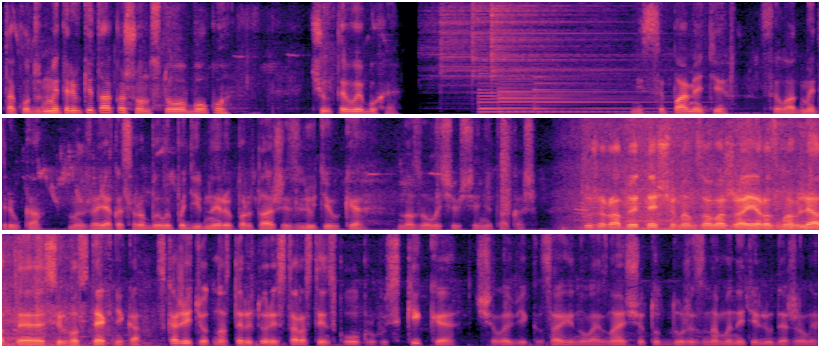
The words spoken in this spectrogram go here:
Так от в Дмитрівці також он з того боку чути вибухи. Місце пам'яті села Дмитрівка. Ми вже якось робили подібний репортаж із Лютівки на Золочівщині також. Дуже радує те, що нам заважає розмовляти сільгостехніка. Скажіть, от на території Старостинського округу скільки чоловік загинуло? Я знаю, що тут дуже знамениті люди жили,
